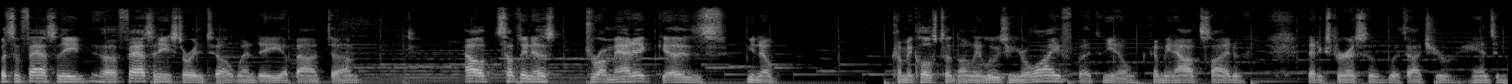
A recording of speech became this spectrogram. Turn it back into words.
But some fascinating, uh, fascinating story to tell, Wendy, about um, how something as dramatic as you know coming close to not only losing your life, but you know, coming outside of that experience of, without your hands and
